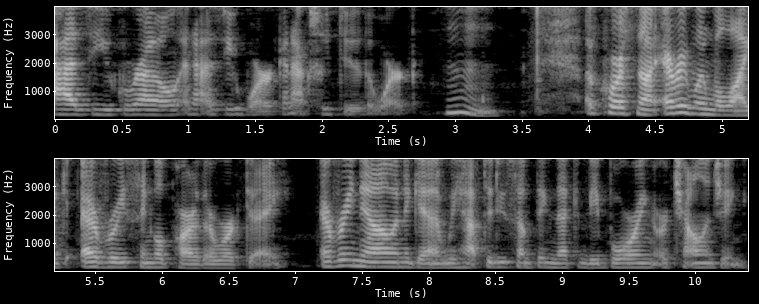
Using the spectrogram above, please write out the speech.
as you grow and as you work and actually do the work. Hmm. Of course, not everyone will like every single part of their workday. Every now and again, we have to do something that can be boring or challenging.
